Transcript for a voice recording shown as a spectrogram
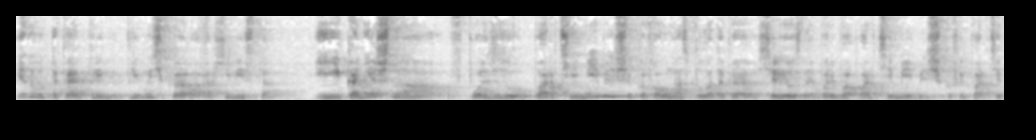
Это вот такая при, привычка архивиста. И, конечно, в пользу партии мебельщиков, а у нас была такая серьезная борьба партии мебельщиков и партии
